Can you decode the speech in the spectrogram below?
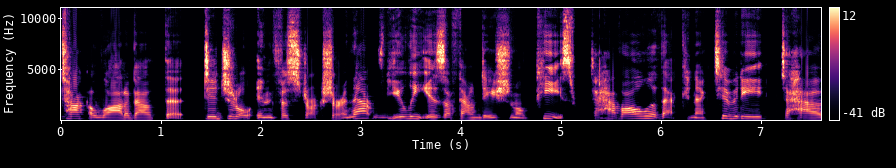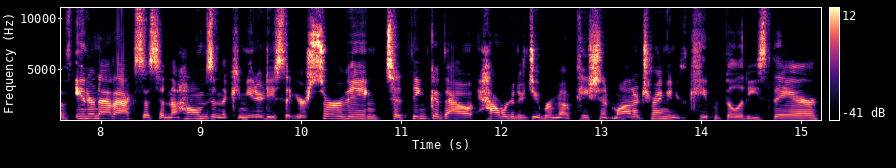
Talk a lot about the digital infrastructure. And that really is a foundational piece to have all of that connectivity, to have internet access in the homes and the communities that you're serving, to think about how we're going to do remote patient monitoring and your capabilities there.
